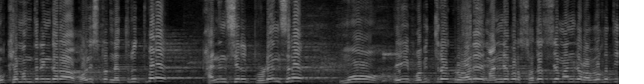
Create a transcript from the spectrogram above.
ମୁଖ୍ୟମନ୍ତ୍ରୀଙ୍କର ବଳିଷ୍ଠ ନେତୃତ୍ୱରେ ଫାଇନାନ୍ସିଆଲ ପ୍ରୁଡେନ୍ସରେ ମୁଁ ଏହି ପବିତ୍ର ଗୃହରେ ମାନ୍ୟବର ସଦସ୍ୟମାନଙ୍କର ଅବଗତି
